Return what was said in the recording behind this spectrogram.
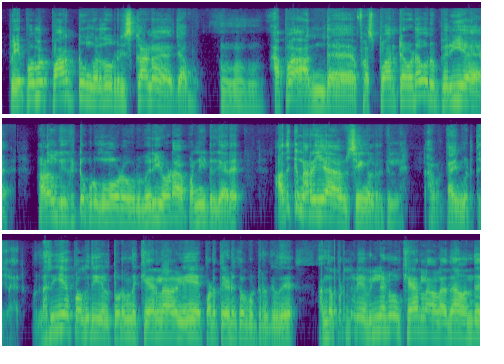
இப்போ எப்போவுமே பார்ட் டூங்கிறது ஒரு ரிஸ்க்கான ஜாப் அப்போ அந்த ஃபஸ்ட் பார்ட்டை விட ஒரு பெரிய அளவுக்கு கிட்ட கொடுக்கணும் ஒரு ஒரு வெறியோட பண்ணிட்டு இருக்காரு. அதுக்கு நிறைய விஷயங்கள் இருக்குல்ல. அப்போ டைம் எடுத்துக்கிறாரு. நிறைய பகுதிகள் தொடர்ந்து கேரளாவிலேயே படத்தை எடுக்கப்பட்டிருக்குது. அந்த படத்துடைய வில்லனும் கேரளாவில் தான் வந்து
